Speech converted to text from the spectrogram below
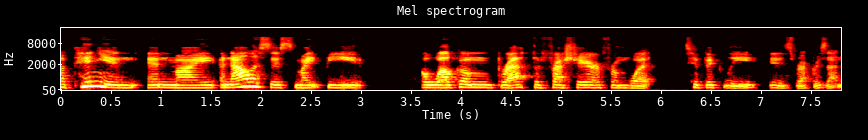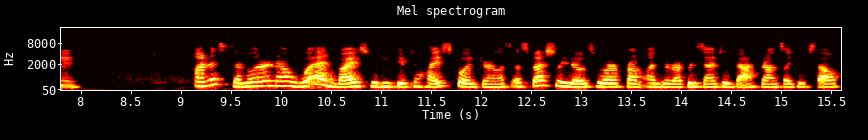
opinion and my analysis might be a welcome breath of fresh air from what typically is represented. On a similar note, what advice would you give to high school journalists, especially those who are from underrepresented backgrounds like yourself?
